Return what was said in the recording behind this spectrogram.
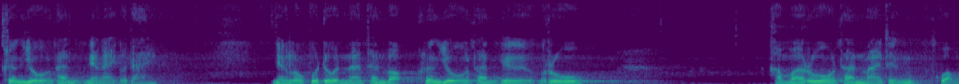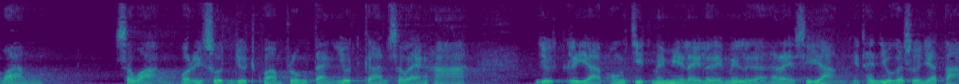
เครื่องอยู่ของท่านยังไงก็ได้ อย่างหลวงปู่ดูลนะท่านบอกเครื่องอยู่ของท่านคือรู้คำว่ารู้ท่านหมายถึงความว่าง สว่างบริสุทธิ์หยุดความปรุงแต่งหยุดการแสวงหา หยุดกิริยาของจิตไม่มีอะไรเลย ไม่เหลืออะไรสักอย่างที่ท่านอยู่กับสุญญตา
